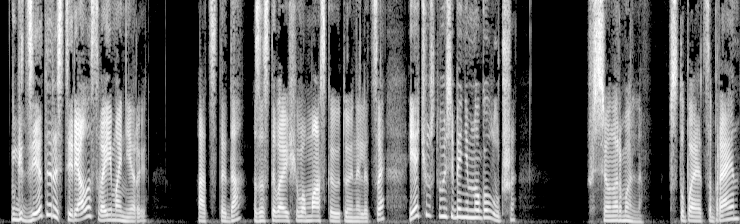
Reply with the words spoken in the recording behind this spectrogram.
— «где ты растеряла свои манеры?» От стыда, застывающего маской у той на лице, я чувствую себя немного лучше. Все нормально», — вступается Брайан,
